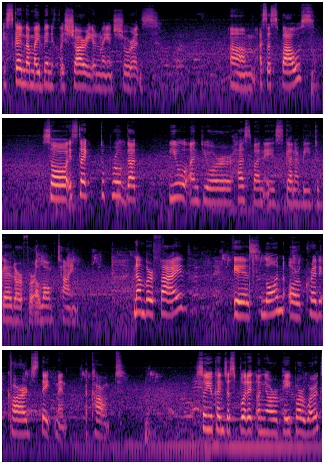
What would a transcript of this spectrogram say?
he's kinda my beneficiary in my insurance um, as a spouse. So it's like to prove that you and your husband is gonna be together for a long time. Number five, is loan or credit card statement account. So you can just put it on your paperwork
